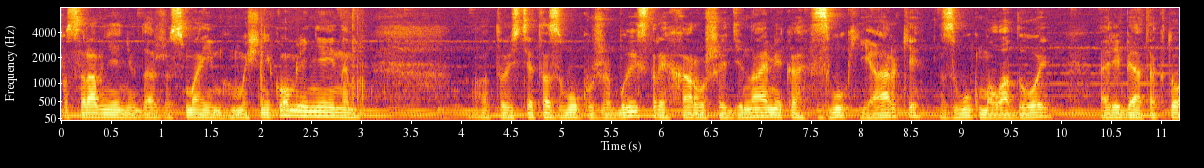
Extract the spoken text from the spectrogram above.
По сравнению даже с моим мощником линейным. А, То есть это звук уже быстрый, хорошая динамика, звук яркий, звук молодой. Ребята, кто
